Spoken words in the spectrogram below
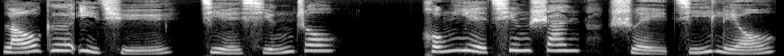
劳歌一曲解行舟。红叶青山水急流，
